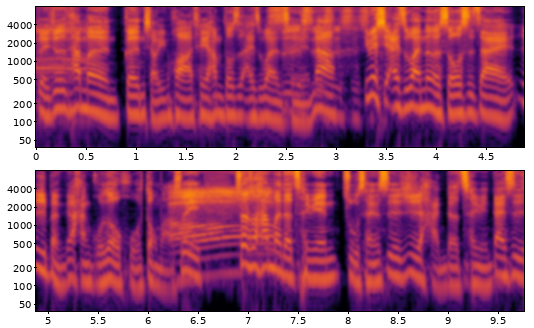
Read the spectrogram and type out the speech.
对，就是他们跟小樱花，其实他们都是 IZ*ONE 的成员。那因为其实 IZ*ONE 那个时候是在日本跟韩国都有活动嘛，所以虽然说他们的成员组成是日韩的成员，但是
